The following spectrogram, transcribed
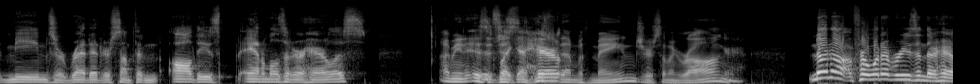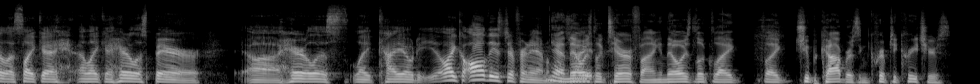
memes or Reddit or something? All these animals that are hairless. I mean, is It's it like a hair- them with mange or something wrong? Or No, no. For whatever reason, they're hairless. Like a like a hairless bear, uh, hairless like coyote, like all these different animals. yeah, and they always look terrifying, and they always look like like chupacabras and cryptic creatures.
